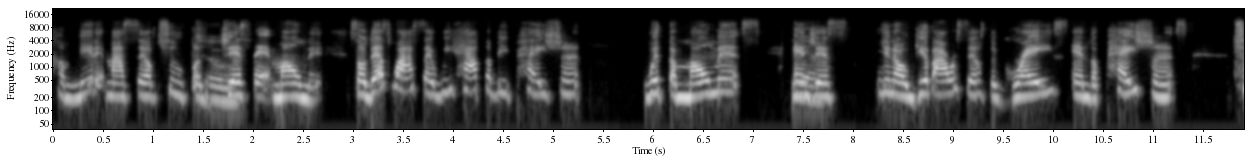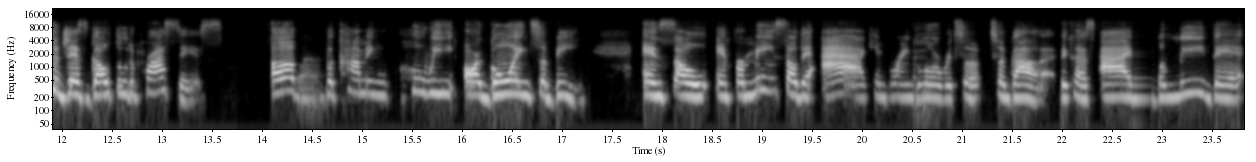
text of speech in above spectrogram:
committed myself to for True. just that moment. So that's why I say we have to be patient with the moments and yeah. just, you know, give ourselves the grace and the patience to just go through the process of wow. becoming who we are going to be. And so, and for me, so that I can bring mm-hmm. glory to, to God, because I believe that,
